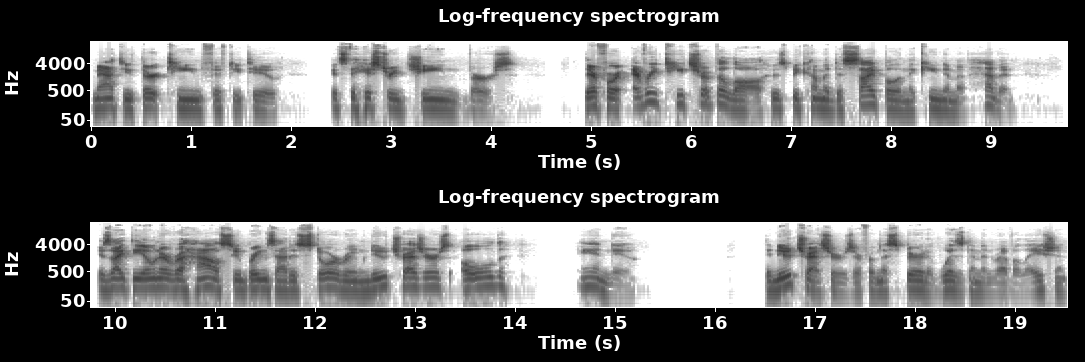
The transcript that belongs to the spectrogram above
Matthew 13 52. It's the history gene verse. Therefore, every teacher of the law who's become a disciple in the kingdom of heaven is like the owner of a house who brings out his storeroom new treasures, old and new. The new treasures are from the spirit of wisdom and revelation.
